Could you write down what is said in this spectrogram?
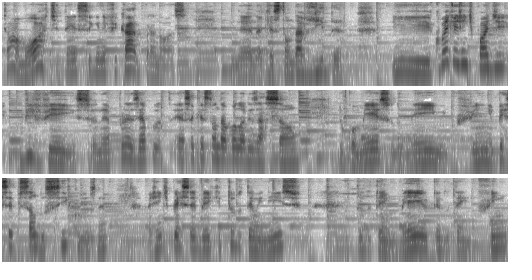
Então a morte tem esse significado para nós, né, da questão da vida. E como é que a gente pode viver isso, né? Por exemplo, essa questão da valorização do começo, do meio e do fim, a percepção dos ciclos, né? A gente perceber que tudo tem um início, tudo tem um meio, tudo tem um fim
